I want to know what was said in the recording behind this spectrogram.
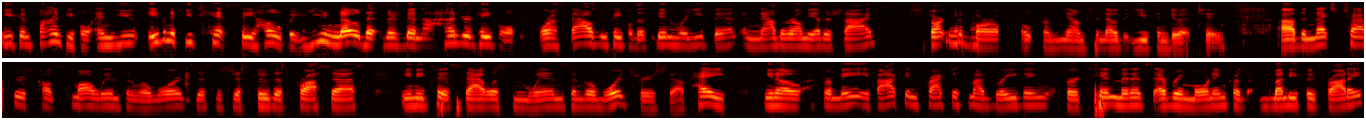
you can find people and you even if you can't see hope but you know that there's been a hundred people or a thousand people that's been where you've been and now they're on the other side start yeah. to borrow hope from them to know that you can do it too uh, the next chapter is called small wins and rewards this is just through this process you need to establish some wins and rewards for yourself hey you know for me if i can practice my breathing for 10 minutes every morning for the monday through friday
